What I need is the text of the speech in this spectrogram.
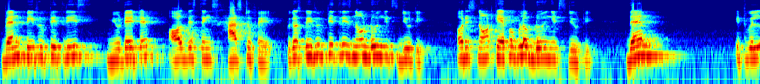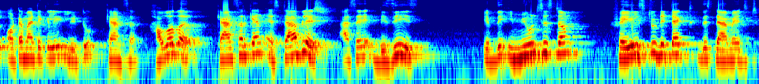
when P53 is mutated, all these things has to fail because P53 is not doing its duty or is not capable of doing its duty, then it will automatically lead to cancer. However, cancer can establish as a disease if the immune system fails to detect this damaged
